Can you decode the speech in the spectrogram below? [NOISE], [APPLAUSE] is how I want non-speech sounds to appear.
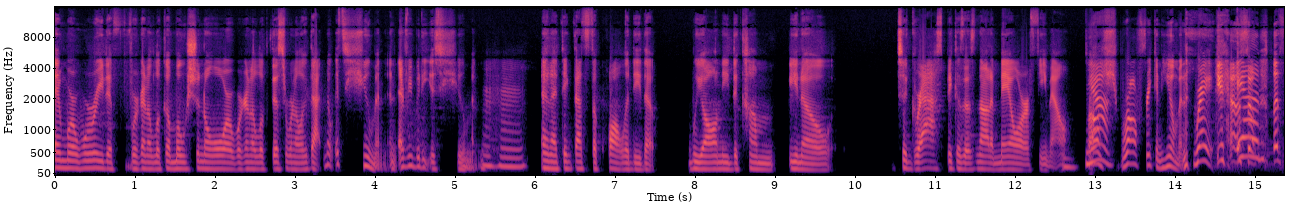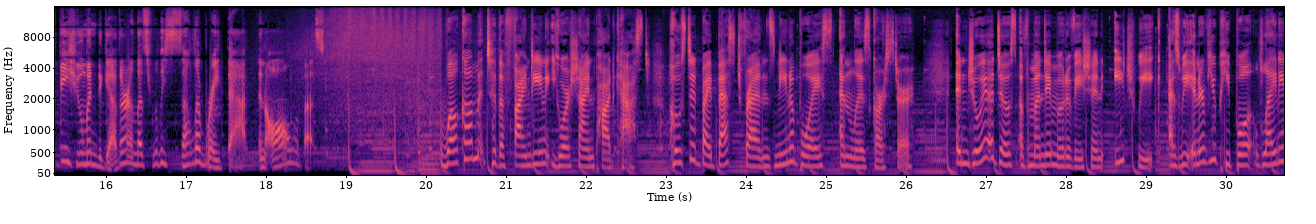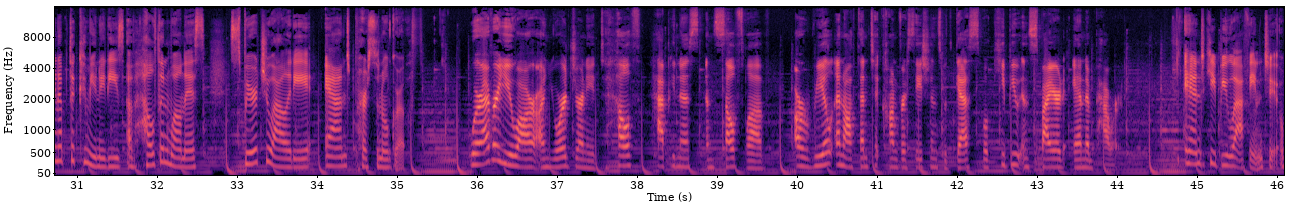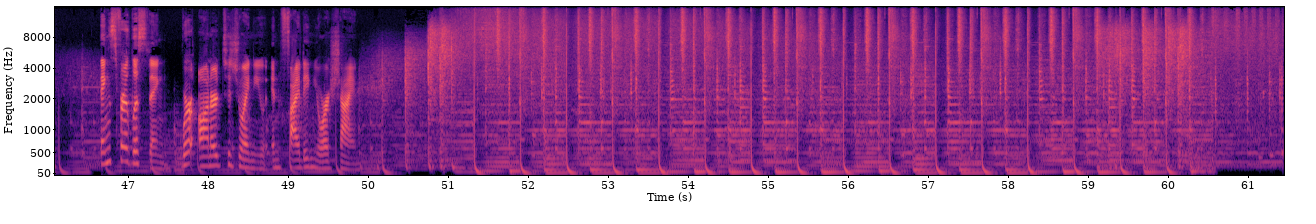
and we're worried if we're going to look emotional or we're going to look this or we're going to look that. No, it's human and everybody is human. Mm-hmm. And I think that's the quality that we all need to come, you know, to grasp because it's not a male or a female. We're, Yeah. all, we're all freaking human. Right. [LAUGHS] You know, And- so let's be human together and let's really celebrate that in all of us. Welcome to the Finding Your Shine podcast, hosted by best friends Nina Boyce and Liz Garster. Enjoy a dose of Monday motivation each week as we interview people lighting up the communities of health and wellness, spirituality, and personal growth. Wherever you are on your journey to health, happiness, and self love, our real and authentic conversations with guests will keep you inspired and empowered. And keep you laughing too. Thanks for listening. We're honored to join you in finding your shine.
